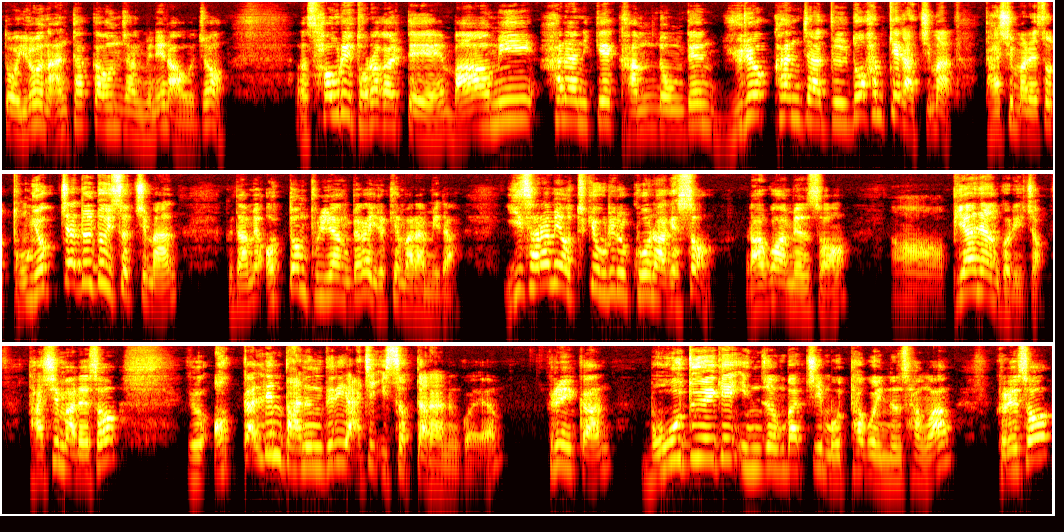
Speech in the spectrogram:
또 이런 안타까운 장면이 나오죠. 어, 사울이 돌아갈 때에 마음이 하나님께 감동된 유력한 자들도 함께 갔지만 다시 말해서 동역자들도 있었지만 그 다음에 어떤 불량배가 이렇게 말합니다. 이 사람이 어떻게 우리를 구원하겠어? 라고 하면서 어, 비아냥거리죠. 다시 말해서 그 엇갈린 반응들이 아직 있었다라는 거예요. 그러니까 모두에게 인정받지 못하고 있는 상황. 그래서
